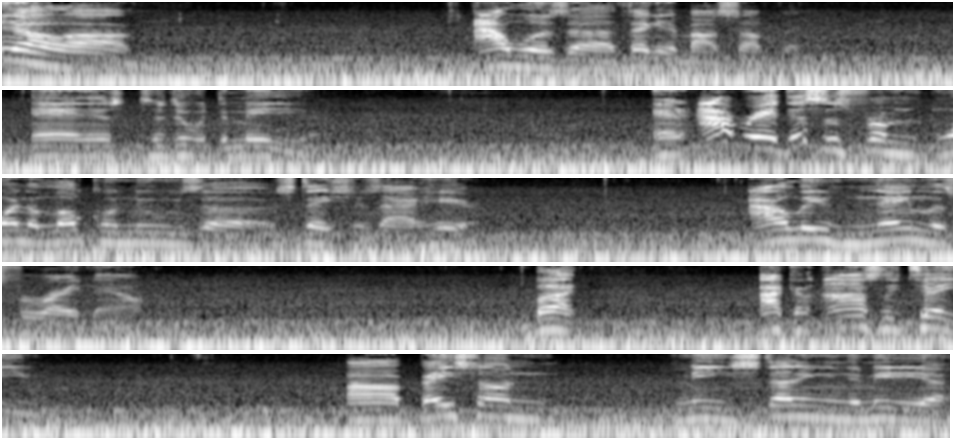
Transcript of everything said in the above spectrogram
You know, um, I was uh, thinking about something, and it's to do with the media. And I read this is from one of the local news uh, stations out here. I'll leave nameless for right now, but I can honestly tell you, uh, based on me studying the media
